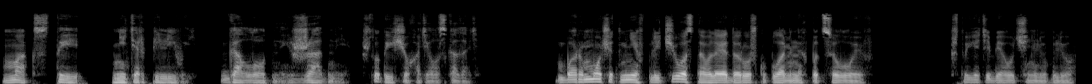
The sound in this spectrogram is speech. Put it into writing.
«Макс, ты нетерпеливый, голодный, жадный. Что ты еще хотела сказать?» Бормочет мне в плечо, оставляя дорожку пламенных поцелуев. «Что я тебя очень люблю,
